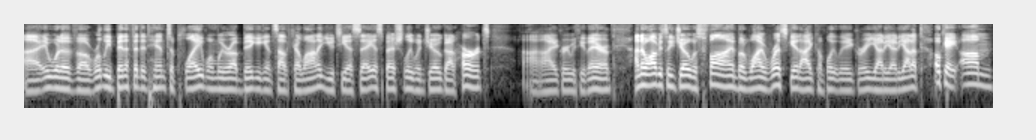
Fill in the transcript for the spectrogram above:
uh, it would have uh, really benefited him to play when we were up big against South Carolina, UTSA, especially when Joe got hurt. I agree with you there. I know obviously Joe was fine, but why risk it? I completely agree. Yada yada yada. Okay, um,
